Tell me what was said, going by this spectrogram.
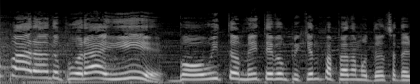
Não parando por aí, Bowie também teve um pequeno papel na mudança da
